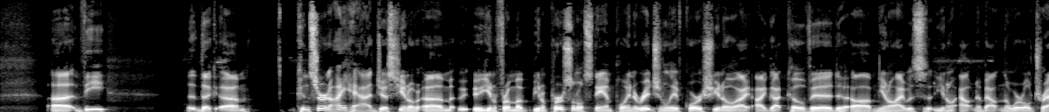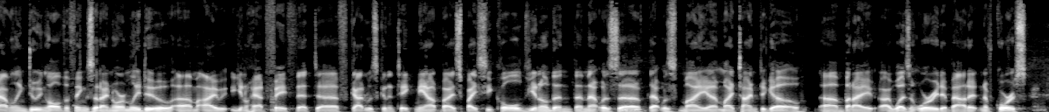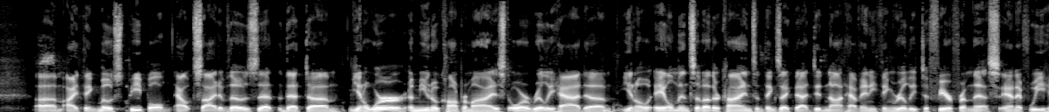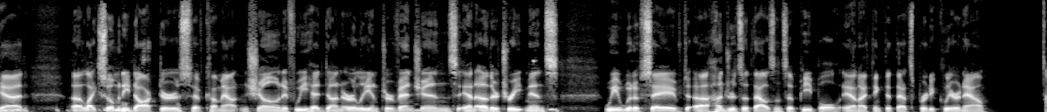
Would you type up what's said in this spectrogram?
Uh, the, the, um, concern I had, just you know, um, you know, from a you know personal standpoint, originally, of course, you know, I, I got COVID. Um, you know, I was you know out and about in the world, traveling, doing all the things that I normally do. Um, I you know had faith that uh, if God was going to take me out by a spicy cold, you know, then then that was uh, that was my uh, my time to go. Uh, but I I wasn't worried about it, and of course um, I think most people outside of those that that um, you know were immunocompromised or really had um, you know ailments of other kinds and things like that did not have anything really to fear from this. And if we had, uh, like so many doctors have come out and shown, if we had done early interventions and other treatments we would have saved uh, hundreds of thousands of people, and I think that that's pretty clear now.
